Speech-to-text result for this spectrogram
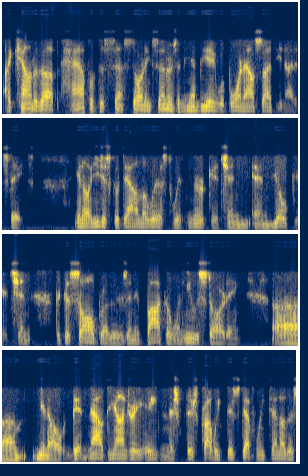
I counted up half of the starting centers in the NBA were born outside the United States. You know, you just go down the list with Nurkic and and Jokic and the Gasol brothers and Ibaka when he was starting Um, you know, now DeAndre Ayton. There's there's probably there's definitely ten others.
